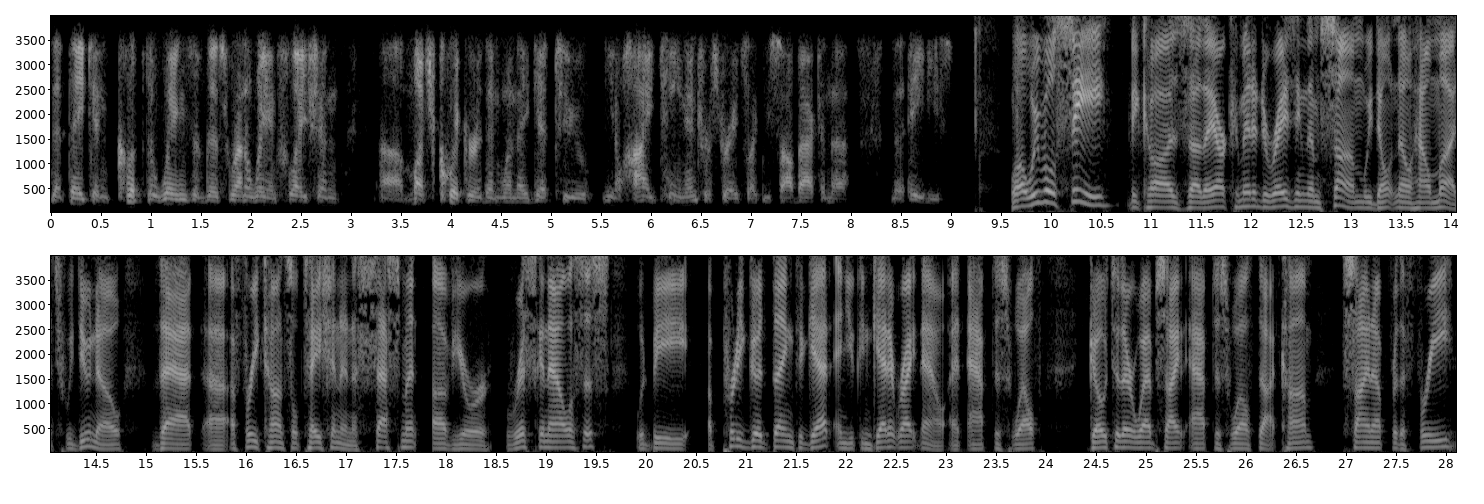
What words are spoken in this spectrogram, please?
that they can clip the wings of this runaway inflation uh, much quicker than when they get to you know high teen interest rates like we saw back in the the 80s. Well, we will see because uh, they are committed to raising them some. We don't know how much. We do know that uh, a free consultation and assessment of your risk analysis would be a pretty good thing to get, and you can get it right now at Aptus Wealth. Go to their website, aptuswealth.com, sign up for the free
